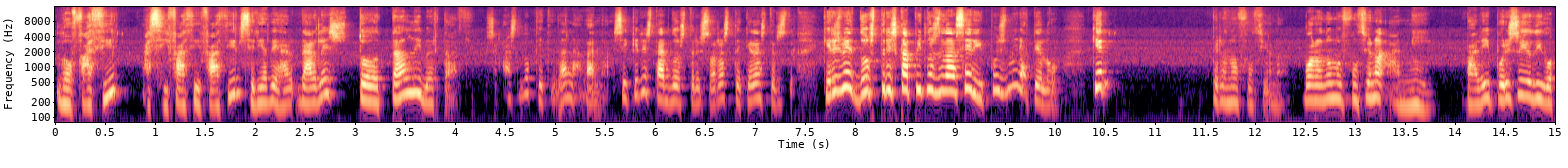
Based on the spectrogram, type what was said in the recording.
Lo fácil, así fácil, fácil, sería darles total libertad. O haz lo que te da la gana. Si quieres estar dos, tres horas, te quedas tres... ¿Quieres ver dos, tres capítulos de la serie? Pues míratelo. Pero no funciona. Bueno, no me funciona a mí, ¿vale? Y por eso yo digo,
